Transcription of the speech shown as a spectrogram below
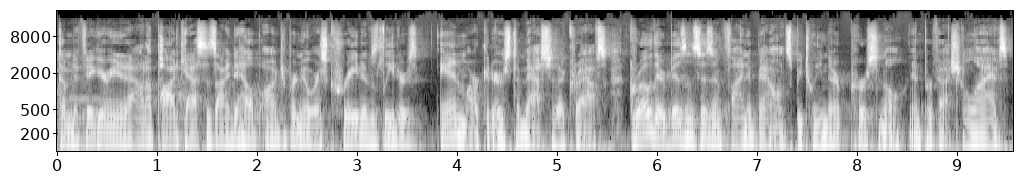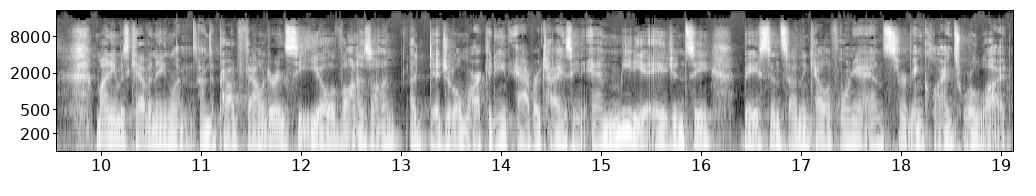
Welcome to Figuring It Out, a podcast designed to help entrepreneurs, creatives, leaders, and marketers to master their crafts, grow their businesses, and find a balance between their personal and professional lives. My name is Kevin England. I'm the proud founder and CEO of Vonazon, a digital marketing, advertising, and media agency based in Southern California and serving clients worldwide.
